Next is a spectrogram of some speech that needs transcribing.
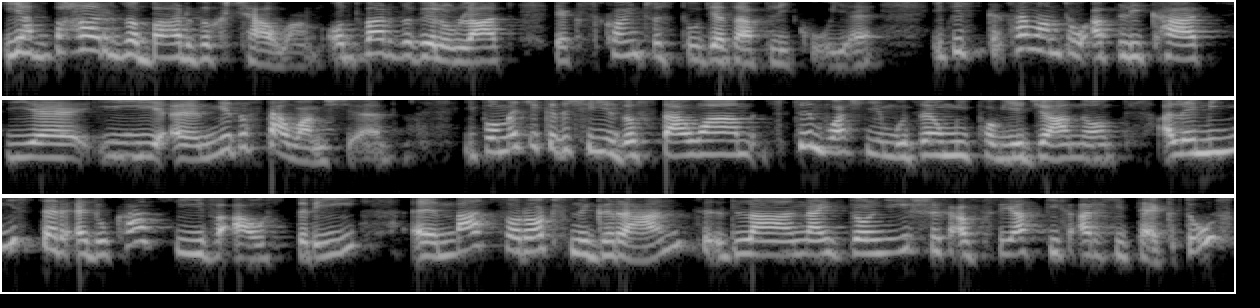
Ja bardzo, bardzo chciałam. Od bardzo wielu lat, jak skończę studia, zaaplikuję. I pisałam tą aplikację i nie dostałam się. I po momencie, kiedy się nie dostałam, w tym właśnie muzeum mi powiedziano, ale minister edukacji w Austrii e, ma coroczny grant dla najzdolniejszych austriackich architektów,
